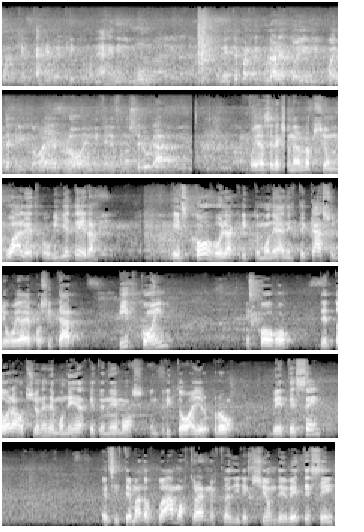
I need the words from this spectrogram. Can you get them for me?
cualquier cajero de criptomonedas en el mundo. En este particular estoy en mi cuenta CryptoBuyer Pro en mi teléfono celular. Voy a seleccionar la opción Wallet o billetera. Escojo la criptomoneda, en este caso yo voy a depositar Bitcoin. Escojo de todas las opciones de monedas que tenemos en CryptoBuyer Pro, BTC el sistema nos va a mostrar nuestra dirección de BTC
